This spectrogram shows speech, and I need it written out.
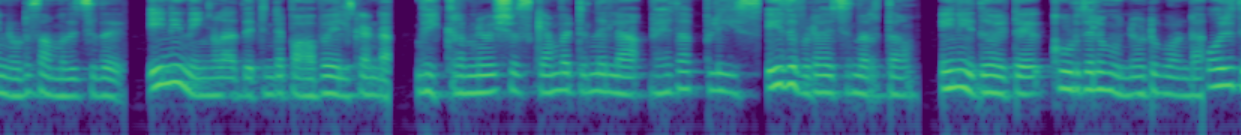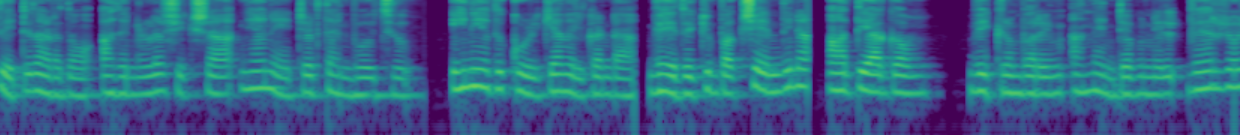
എന്നോട് സമ്മതിച്ചത്. ഇനി നിങ്ങൾ ആ തെറ്റിന്റെ പാപം ഏൽക്കണ്ട. വിക്രമിനെ വിശ്വസിക്കാൻ പറ്റുന്നില്ല. വേദ പ്ലീസ് ഇതിവിടെ വെച്ച് നിർത്താം. ഇനി ഇതുമായിട്ട് കൂടുതൽ മുന്നോട്ട് പോണ്ട. ഒരു തെറ്റ് നടന്നു? അതിനുള്ള ശിക്ഷ ഞാൻ ഏറ്റെടുത്ത് അനുഭവിച്ചു. ഇനി അത് കുഴിക്കാൻ നിൽക്കണ്ട. വേദയ്ക്കും പക്ഷെ എന്തിനാ ആ ത്യാഗം വിക്രം പറയും അന്ന് എന്റെ മുന്നിൽ വേറൊരു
